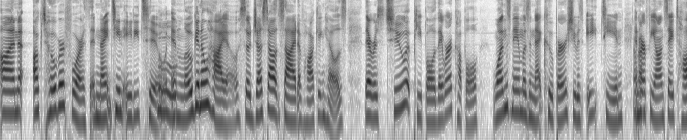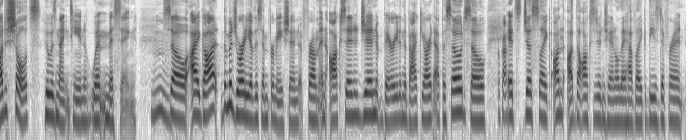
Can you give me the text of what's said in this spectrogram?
on October 4th in 1982 Ooh. in Logan, Ohio, so just outside of Hocking Hills, there was two people. They were a couple. One's name was Annette Cooper. She was 18, and Okay. her fiance Todd Schultz, who was 19, went missing. Mm. So I got the majority of this information from an oxygen buried in the backyard episode. So Okay. it's just like on uh, the oxygen channel, they have like these different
